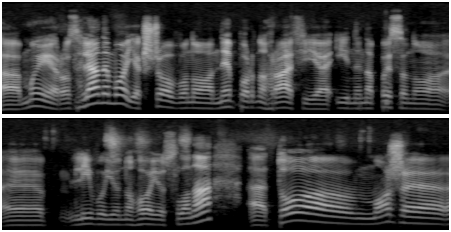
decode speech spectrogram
Е, Ми розглянемо, якщо воно не порнографія і не написано лівою ногою слона, то може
